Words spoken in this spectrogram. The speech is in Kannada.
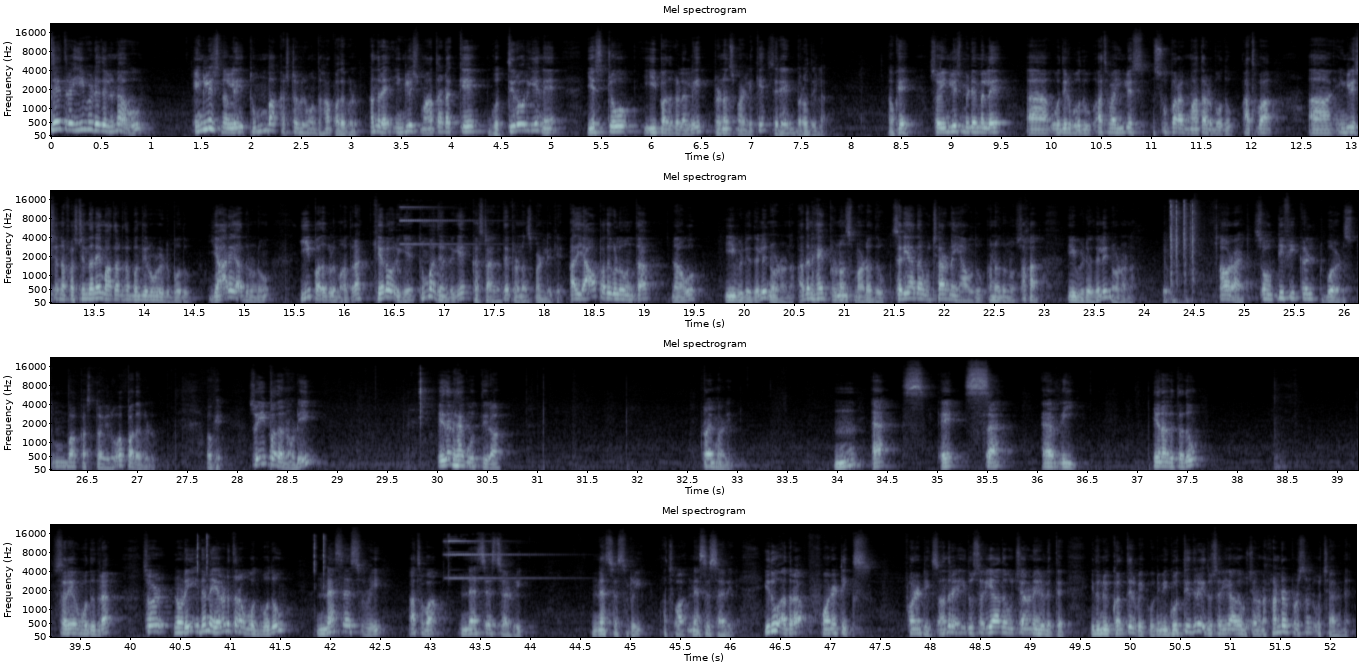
ಸ್ನೇಹಿತರೆ, ಈ ವಿಡಿಯೋದಲ್ಲಿ ನಾವು ಇಂಗ್ಲೀಷ್ನಲ್ಲಿ ತುಂಬ ಕಷ್ಟವಿರುವಂತಹ ಪದಗಳು. ಅಂದರೆ ಇಂಗ್ಲೀಷ್ ಮಾತಾಡೋಕ್ಕೆ ಗೊತ್ತಿರೋರಿಗೇನೆ ಎಷ್ಟೋ ಈ ಪದಗಳಲ್ಲಿ ಪ್ರೊನೌನ್ಸ್ ಮಾಡಲಿಕ್ಕೆ ಸರಿಯಾಗಿ ಬರೋದಿಲ್ಲ. ಓಕೆ ಸೊ ಇಂಗ್ಲೀಷ್ ಮೀಡಿಯಮಲ್ಲೇ ಓದಿರ್ಬೋದು, ಅಥವಾ ಇಂಗ್ಲೀಷ್ ಸೂಪರಾಗಿ ಮಾತಾಡ್ಬೋದು, ಅಥವಾ ಇಂಗ್ಲೀಷನ್ನು ಫಸ್ಟಿಂದನೇ ಮಾತಾಡ್ತಾ ಬಂದಿರೋರು ಇರ್ಬೋದು, ಯಾರೇ ಆದ್ರೂ ಈ ಪದಗಳು ಮಾತ್ರ ಕೆಲವರಿಗೆ, ತುಂಬ ಜನರಿಗೆ ಕಷ್ಟ ಆಗುತ್ತೆ ಪ್ರೊನೌನ್ಸ್ ಮಾಡಲಿಕ್ಕೆ. ಅದು ಯಾವ ಪದಗಳು ಅಂತ ನಾವು ಈ ವಿಡಿಯೋದಲ್ಲಿ ನೋಡೋಣ. ಅದನ್ನು ಹೇಗೆ ಪ್ರೊನೌನ್ಸ್ ಮಾಡೋದು, ಸರಿಯಾದ ಉಚ್ಚಾರಣೆ ಯಾವುದು ಅನ್ನೋದನ್ನು ಸಹ ಈ ವಿಡಿಯೋದಲ್ಲಿ ನೋಡೋಣ. ರೈಟ್ ಸೊ ಡಿಫಿಕಲ್ಟ್ ವರ್ಡ್ಸ್ ತುಂಬ ಕಷ್ಟವಿರುವ ಪದಗಳು. ಓಕೆ ಸೊ ಈ ಪದ ನೋಡಿ. ಇದನ್ನು ಹೇಗೆ ಓದ್ತೀರಾ? ಟ್ರೈ ಮಾಡಿ. ಹ್ಮ್? ಎಸ್ ಎ ಸ ರಿ ಅದು ಸರಿಯಾಗಿ ಓದಿದ್ರ? ಸೊ ನೋಡಿ, ಇದನ್ನು ಎರಡು ಥರ ಓದ್ಬೋದು. ನೆಸೆಸರಿ ಅಥವಾ ನೆಸೆಸರಿ ನೆಸೆಸರಿ ಅಥವಾ ನೆಸೆಸರಿ ಇದು ಅದರ ಫೋನೆಟಿಕ್ಸ್ ಫೊನೆಟಿಕ್ಸ್ ಅಂದರೆ ಇದು ಸರಿಯಾದ ಉಚ್ಚಾರಣೆ ಹೇಳುತ್ತೆ. ಇದು ನೀವು ಕಲ್ತಿರಬೇಕು. ನಿಮಗೆ ಗೊತ್ತಿದ್ರೆ ಇದು ಸರಿಯಾದ ಉಚ್ಚಾರಣೆ. ಹಂಡ್ರೆಡ್ ಪರ್ಸೆಂಟ್ ಉಚ್ಚಾರಣೆ.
